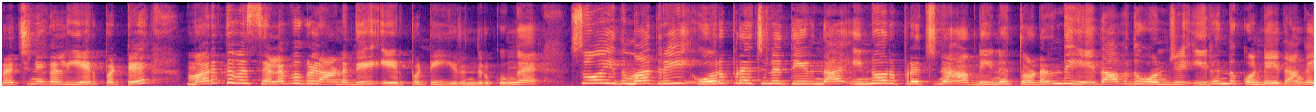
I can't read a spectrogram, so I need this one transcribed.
பிரச்சனைகள் ஏற்பட்டு மருத்துவ செலவுகளானது ஏற்பட்டு இருந்திருக்குங்க. ஸோ இது மாதிரி ஒரு பிரச்சனை தீர்ந்தா இன்னொரு பிரச்சனை அப்படின்னு தொடர்ந்து ஏதாவது ஒன்று இருந்து கொண்டே தாங்க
